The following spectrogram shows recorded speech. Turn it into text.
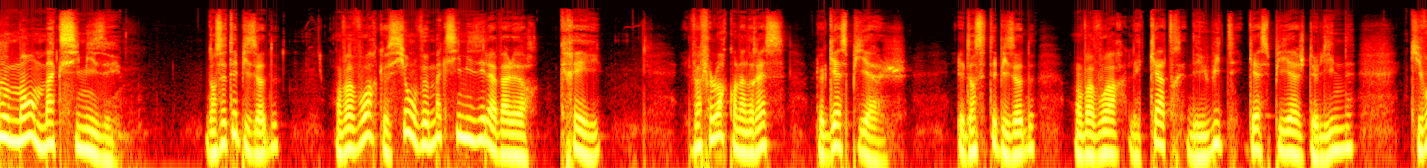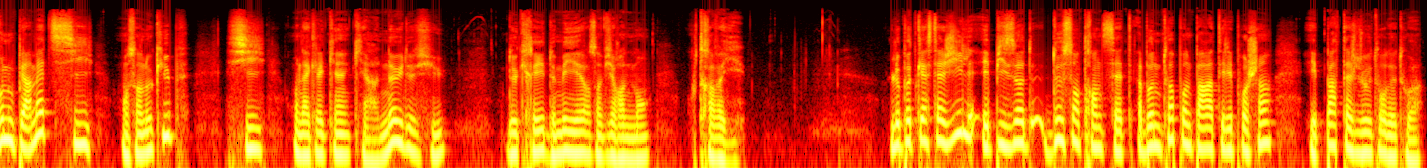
Comment maximiser? Dans cet épisode, on va voir que si on veut maximiser la valeur créée, il va falloir qu'on adresse le gaspillage. Et dans cet épisode, on va voir les 4 des 8 gaspillages de Lean qui vont nous permettre, si on s'en occupe, si on a quelqu'un qui a un œil dessus, de créer de meilleurs environnements où travailler. Le podcast Agile, épisode 237. Abonne-toi pour ne pas rater les prochains et partage-le autour de toi.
